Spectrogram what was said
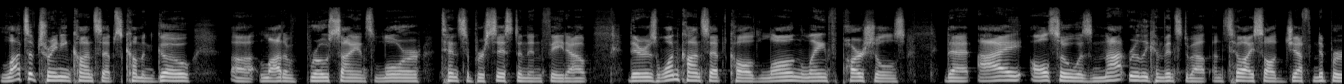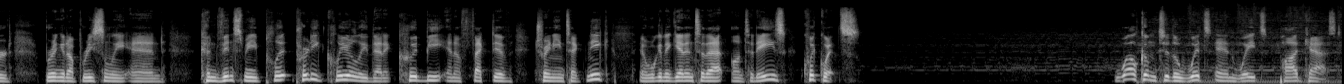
lots of training concepts come and go. Uh, a lot of bro science lore tends to persist and then fade out. There is one concept called long length partials that I also was not really convinced about until I saw Jeff Nippard bring it up recently and convince me pl- pretty clearly that it could be an effective training technique. And we're going to get into that on today's Quick Wits. Welcome to the Wits and Weights podcast.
